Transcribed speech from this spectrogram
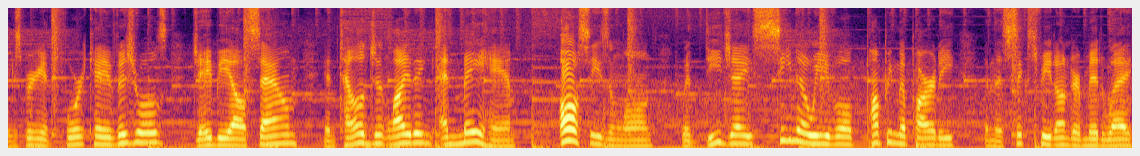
Experience 4K visuals, JBL sound, intelligent lighting, and mayhem all season long with DJ See No Evil pumping the party in the six feet under midway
